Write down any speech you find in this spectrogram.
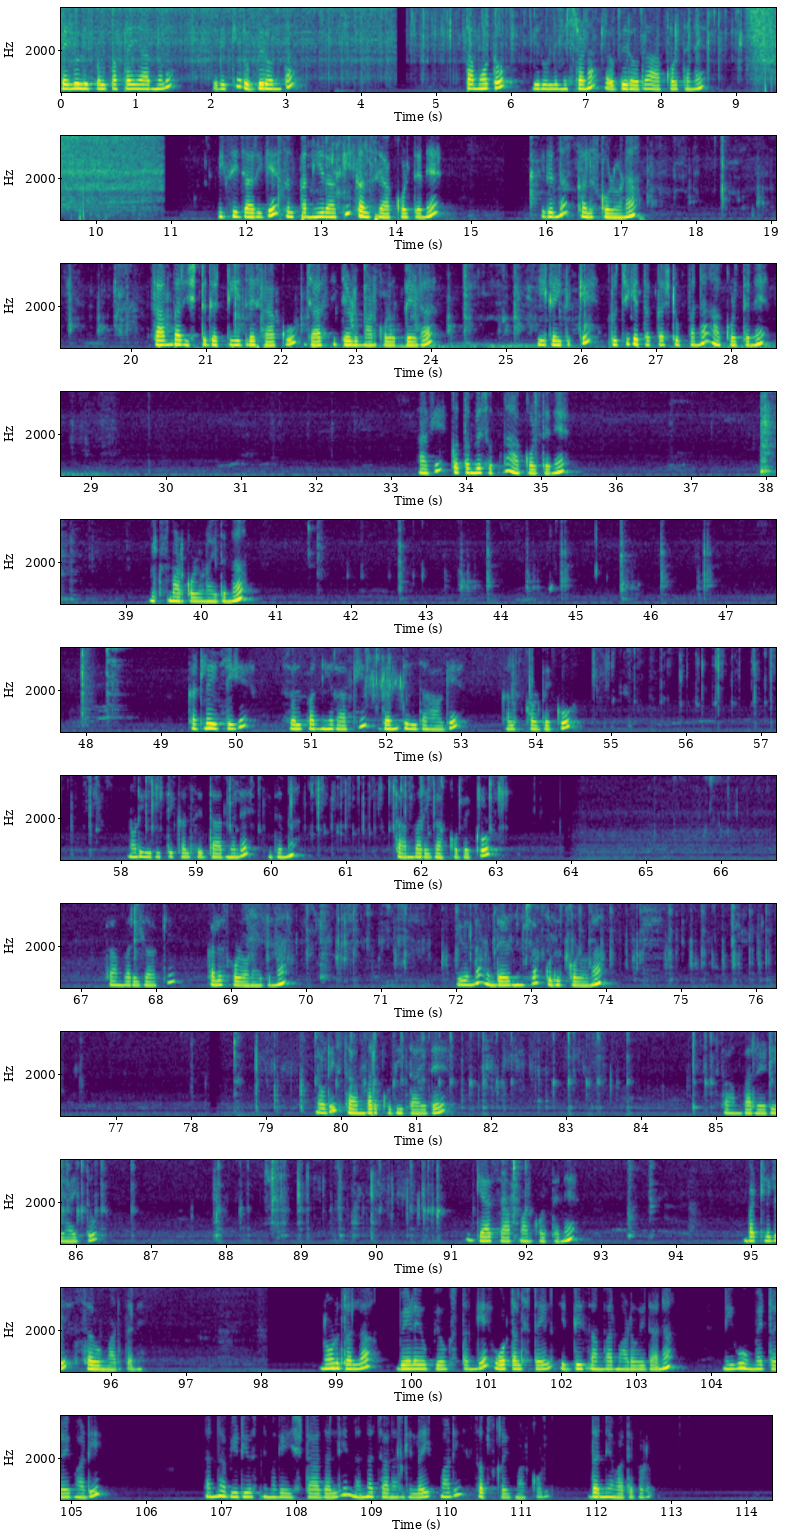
ಬೆಳ್ಳುಳ್ಳಿ ಸ್ವಲ್ಪ ಫ್ರೈ ಆದಮೇಲೆ ಇದಕ್ಕೆ ರುಬ್ಬಿರೋಂಥ ಟೊಮೊಟೊ, ಈರುಳ್ಳಿ ಮಿಶ್ರಣ ರುಬ್ಬಿರೋದು ಹಾಕ್ಕೊಳ್ತೇನೆ ಮಿಕ್ಸಿ ಜಾರಿಗೆ ಸ್ವಲ್ಪ ನೀರು ಹಾಕಿ ಕಲಸಿ ಹಾಕ್ಕೊಳ್ತೇನೆ ಇದನ್ನು ಕಲಿಸ್ಕೊಳ್ಳೋಣ. ಸಾಂಬಾರು ಇಷ್ಟು ಗಟ್ಟಿ ಇದ್ದರೆ ಸಾಕು, ಜಾಸ್ತಿ ತೆಳು ಮಾಡ್ಕೊಳ್ಳೋದು ಬೇಡ. ಈಗ ಇದಕ್ಕೆ ರುಚಿಗೆ ತಕ್ಕಷ್ಟು ಉಪ್ಪನ್ನು ಹಾಕ್ಕೊಳ್ತೇನೆ ಹಾಗೆ ಕೊತ್ತಂಬರಿ ಸೊಪ್ಪನ್ನ ಹಾಕ್ಕೊಳ್ತೇನೆ. ಮಿಕ್ಸ್ ಮಾಡ್ಕೊಳ್ಳೋಣ ಇದನ್ನು. ಕಡಲೆ ಹಿಟ್ಟಿಗೆ ಸ್ವಲ್ಪ ನೀರು ಹಾಕಿ ಗಂಟಿಲ್ದ ಹಾಗೆ ಕಲಿಸ್ಕೊಳ್ಬೇಕು. ನೋಡಿ ಈ ರೀತಿ ಕಲಸಿದ್ದಾದಮೇಲೆ ಇದನ್ನು ಸಾಂಬಾರಿಗೆ ಹಾಕ್ಕೋಬೇಕು. ಸಾಂಬಾರಿಗೆ ಹಾಕಿ ಕಲಿಸ್ಕೊಳ್ಳೋಣ ಇದನ್ನು. ಇದನ್ನು ಒಂದೆರಡು ನಿಮಿಷ ಕುದಿಸ್ಕೊಳ್ಳೋಣ. ನೋಡಿ, ಸಾಂಬಾರು ಕುದೀತಾ ಇದೆ. ಸಾಂಬಾರು ರೆಡಿ ಆಯಿತು. ಗ್ಯಾಸ್ ಆಫ್ ಮಾಡ್ಕೊಳ್ತೇನೆ. ಬಟ್ಲಿಗೆ ಸರ್ವ್ ಮಾಡ್ತೇನೆ. ನೋಡಿದ್ರಲ್ಲ? ಬೇಳೆ ಉಪಯೋಗಿಸ್ದಂಗೆ ಹೋಟೆಲ್ ಸ್ಟೈಲ್ ಇಡ್ಲಿ ಸಾಂಬಾರು ಮಾಡೋ ವಿಧಾನ. ನೀವು ಒಮ್ಮೆ ಟ್ರೈ ಮಾಡಿ. ನನ್ನ ವಿಡಿಯೋಸ್ ನಿಮಗೆ ಇಷ್ಟ ಆದಲ್ಲಿ ನನ್ನ ಚಾನಲ್ಗೆ ಲೈಕ್ ಮಾಡಿ, ಸಬ್ಸ್ಕ್ರೈಬ್ ಮಾಡಿಕೊಳ್ಳಿ. ಧನ್ಯವಾದಗಳು.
